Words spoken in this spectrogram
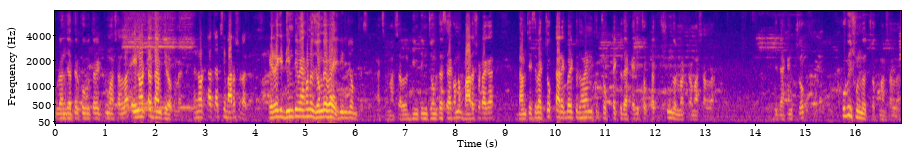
পুরান জাতের কবুতর একটু মাশাল্লাহ এই নটটার দাম কি রকমের? নটটা চাচ্ছি বারোশো টাকা। এটা কি ডিম টিম এখনও জমবে ভাই? ডিম জমতেছে। আচ্ছা মাশাআল্লাহ ডিম টিম জমতেছে এখনও বারোশো টাকা দাম চাইছে ভাই। চোখটা আরেকবার একটু ধরেন তো চোখটা একটু দেখাই দিই। চোখটা খুব সুন্দর নটটা মাশাআল্লাহ। দেখেন চোখ খুবই সুন্দর চোখ মাশাআল্লাহ।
